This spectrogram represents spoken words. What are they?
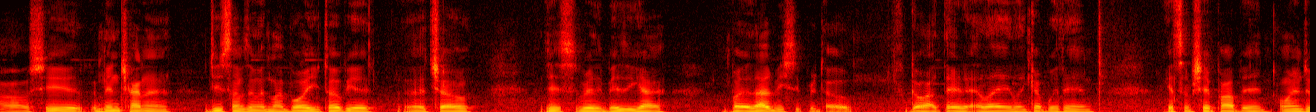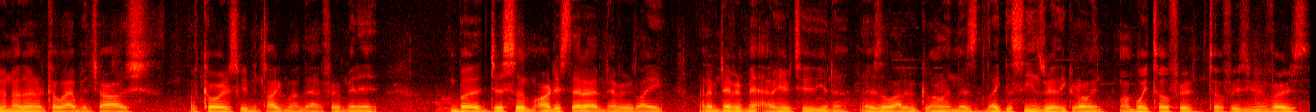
Oh shit, I've been trying to do something with my boy Utopia, uh, Cho. Just really busy guy, but that'd be super dope. Go out there to LA, link up with him, get some shit popping. I want to do another collab with Josh, of course. We've been talking about that for a minute, but just some artists that I've never like that I've never met out here too, you know. There's a lot of it growing. There's like the scene's really growing. My boy Topher, Topher's Universe.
